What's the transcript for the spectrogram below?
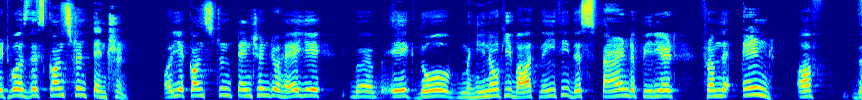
it was this constant tension اور یہ کانسٹنٹ ٹینشن جو ہے یہ ایک دو مہینوں کی بات نہیں تھی دس پینڈ period from the end of the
